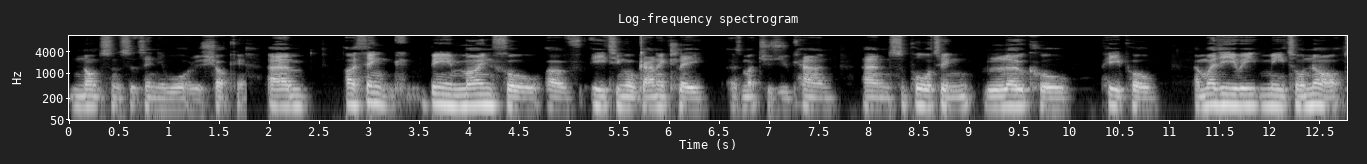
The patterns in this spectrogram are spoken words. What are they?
nonsense that's in your water is shocking. Um, I think being mindful of eating organically as much as you can and supporting local people and whether you eat meat or not,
